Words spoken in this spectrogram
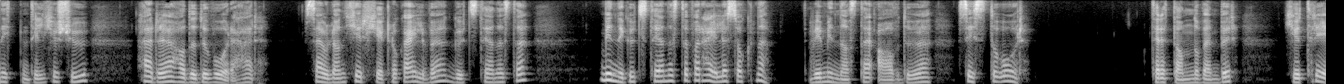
19–27, Herre, hadde du vært her. Sauland kirke klokka elleve, gudstjeneste, minnegudstjeneste for hele soknet, vi minnes dei avdøde siste år. 13. november, 23.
